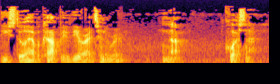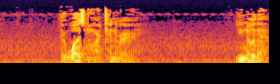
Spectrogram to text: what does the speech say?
Do you still have a copy of your itinerary? No. Of course not. There was no itinerary. You know that.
